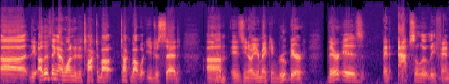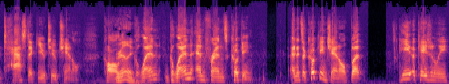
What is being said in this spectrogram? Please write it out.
Uh, the other thing I wanted to talk about talk about what you just said um, is you know you're making root beer. There is an absolutely fantastic YouTube channel called Really? Glen Glen and Friends Cooking, and it's a cooking channel, but he occasionally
